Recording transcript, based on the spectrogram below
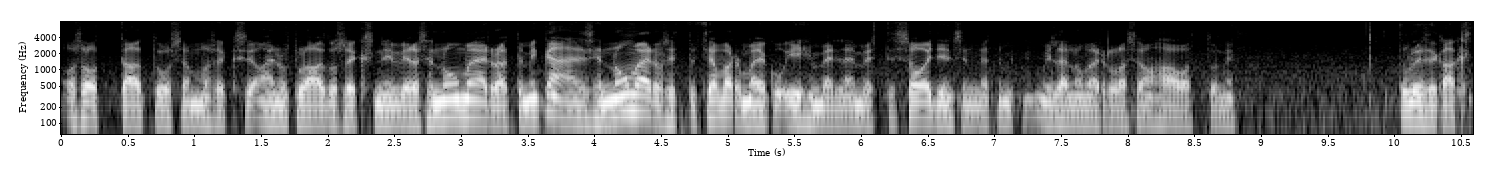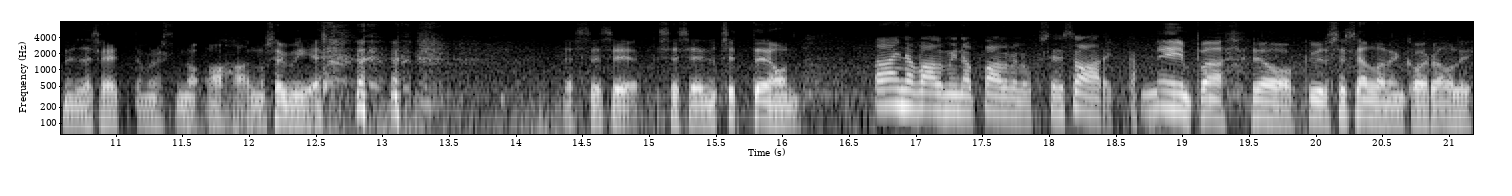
osoittautuu semmoiseksi ainutlaatuiseksi, niin vielä se numero, että mikähän se, numero sitten, se on varmaan joku ihmeellinen. Sitten soitin sinne, että millä numerolla se on haavoittu, niin tuli se 247, no aha, no se vielä. ja se, se, se, se nyt sitten on. Aina valmiina palvelukseen saarikka. Niinpä, joo, kyllä se sellainen koira oli.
